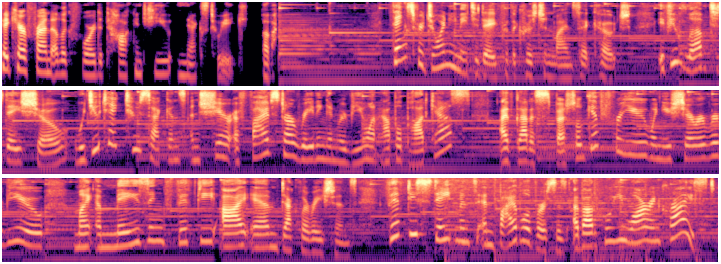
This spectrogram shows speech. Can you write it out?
Take care, friend. I look forward to talking to you next week. Bye bye. Thanks for joining me today for the Christian Mindset Coach. If you loved today's show, would you take two seconds and share a five star rating and review on Apple Podcasts? I've got a special gift for you when you share a review my amazing 50 I am declarations, 50 statements and Bible verses about who you are in Christ.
